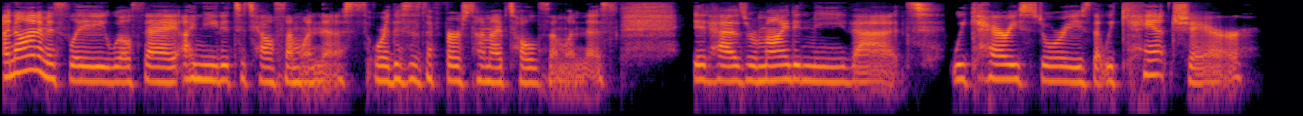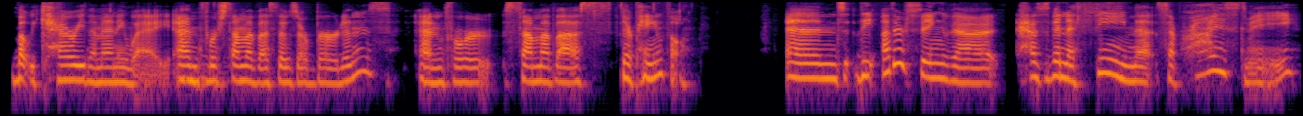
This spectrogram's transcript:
anonymously will say, I needed to tell someone this, or this is the first time I've told someone this. It has reminded me that we carry stories that we can't share, but we carry them anyway. And mm-hmm. for some of us, those are burdens. And for some of us, they're painful. And the other thing that has been a theme that surprised me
